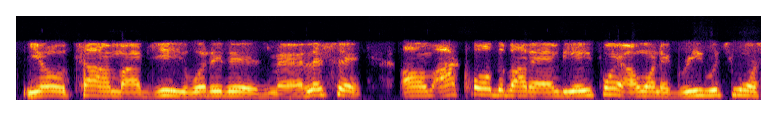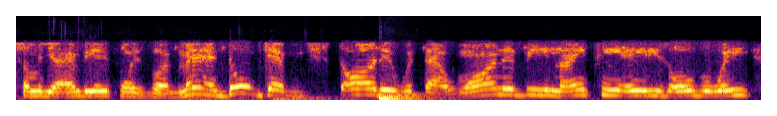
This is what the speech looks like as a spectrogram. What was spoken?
Yo, Tom, my G, what it is, man. Listen, um, I called about an NBA point. I want to agree with you on some of your NBA points, but man, don't get me started with that wannabe 1980s overweight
